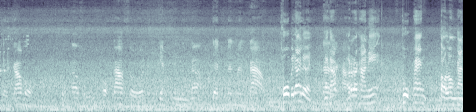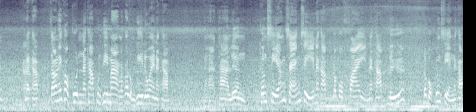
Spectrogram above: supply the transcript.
ศูนย์เก้าหกหกเก้าศูนย์หกเก้าศูนย์เจ็ดหนึ่งหนึ่งเก้าเจ็ดหนึ่งหนึ่งเก้าโทรไปได้เลยนะครับได้ครับราคานี้ถูกแพงต่อรองกันครับนะครับเจ้านี้ขอบคุณนะครับ คุณพี่มากแล้วก็หลวงพี่ด้วยนะครับนะฮะถ้าเรื่องเครื่องเสียงแสงสีนะครับ ระบบไฟนะครับ หรือระบบเครื่องเสียงนะครับ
